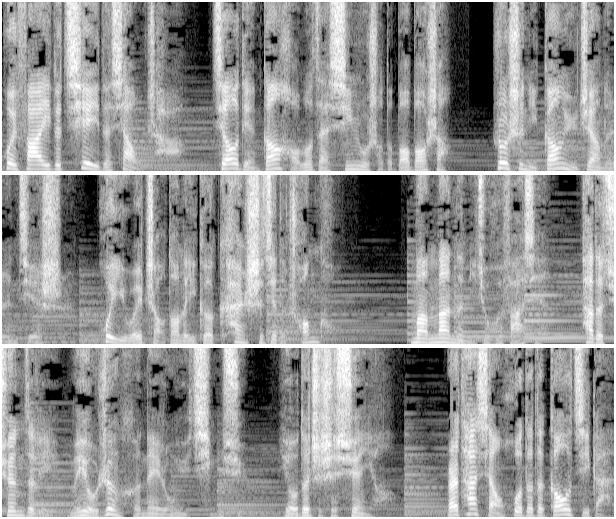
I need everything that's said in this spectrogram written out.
会发一个惬意的下午茶，焦点刚好落在新入手的包包上。若是你刚与这样的人结识，会以为找到了一个看世界的窗口。慢慢的，你就会发现，他的圈子里没有任何内容与情绪，有的只是炫耀，而他想获得的高级感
